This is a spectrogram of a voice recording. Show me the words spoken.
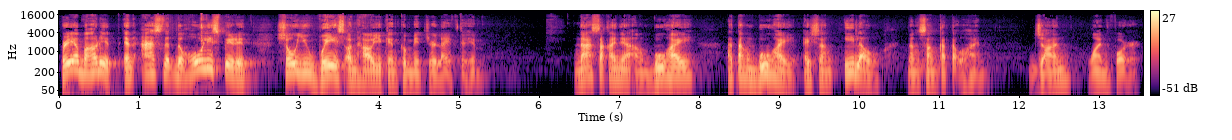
Pray about it and ask that the Holy Spirit show you ways on how you can commit your life to Him. Nasa Kanya ang buhay at ang buhay ay siyang ilaw ng sangkatauhan. John 1.4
